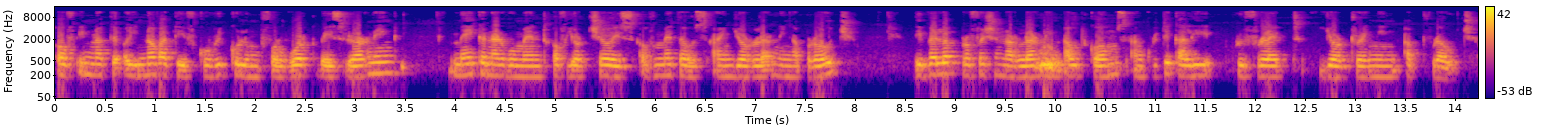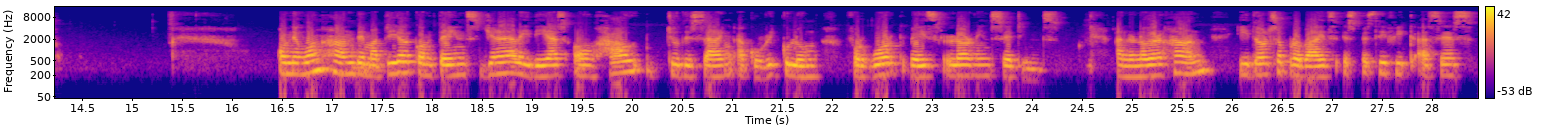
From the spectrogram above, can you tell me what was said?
of innovative curriculum for work-based learning, make an argument of your choice of methods and your learning approach, develop professional learning outcomes and critically reflect your training approach. On the one hand, the material contains general ideas on how to design a curriculum for work-based learning settings. And On the other hand, it also provides specific access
